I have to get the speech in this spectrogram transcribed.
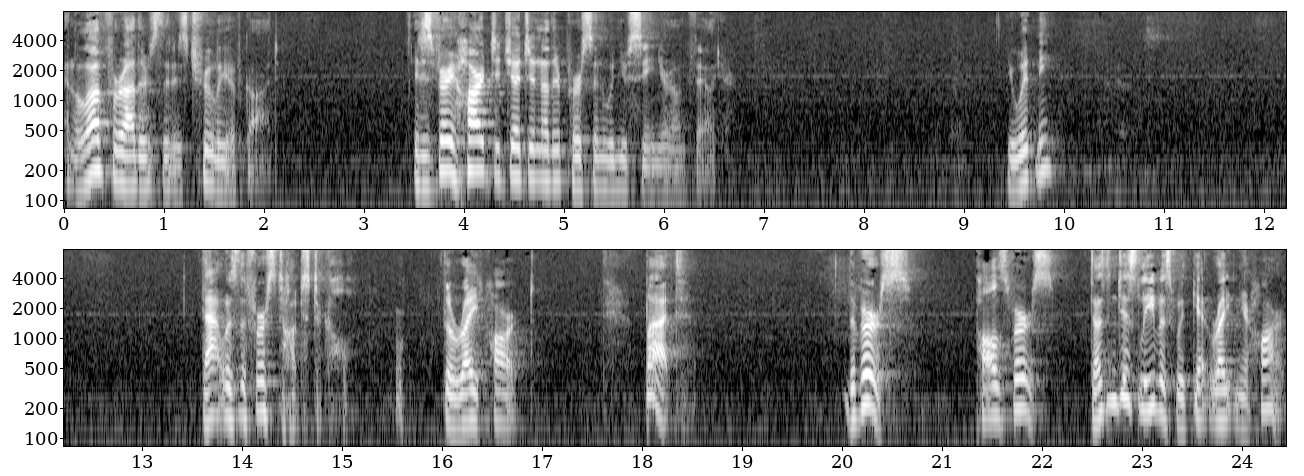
and a love for others that is truly of God. It is very hard to judge another person when you've seen your own failure. You with me? That was the first obstacle the right heart. But the verse, Paul's verse, doesn't just leave us with get right in your heart.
